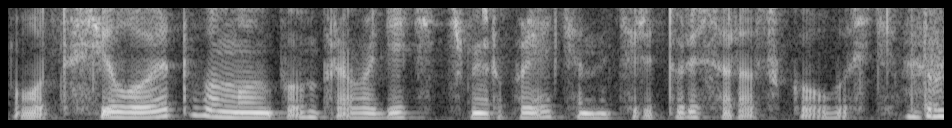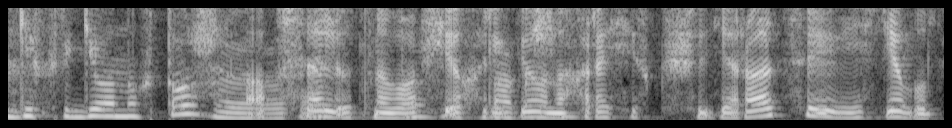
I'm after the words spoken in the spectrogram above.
Вот, в силу этого мы будем проводить эти мероприятия на территории Саратовской области. В других регионах тоже? Абсолютно, во всех регионах же. Российской Федерации везде будут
